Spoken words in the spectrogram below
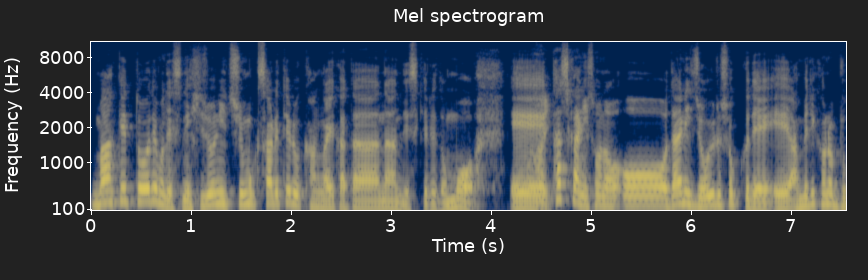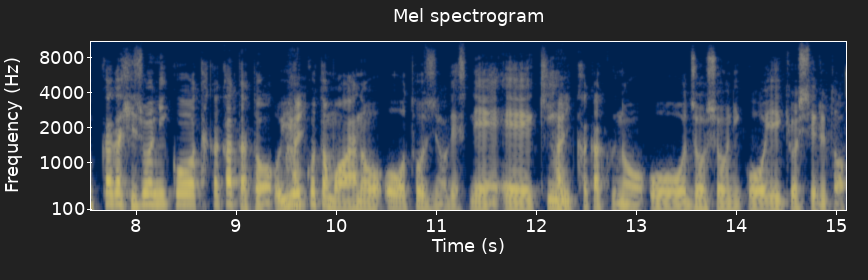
マーケットでもですね非常に注目されている考え方なんですけれども、えーはい、確かにその第二次オイルショックで、えー、アメリカの物価が非常にこう高かったということも、はい、あの当時のですね、えー、金価格の上昇にこう影響していると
